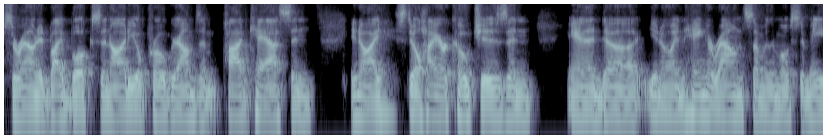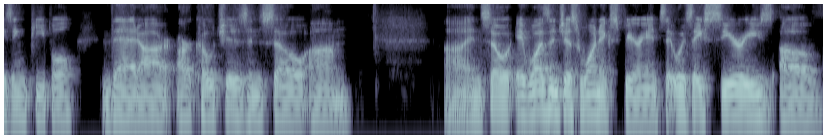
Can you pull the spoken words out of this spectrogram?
surrounded by books and audio programs and podcasts. And, you know, I still hire coaches and, and, uh, you know, and hang around some of the most amazing people that are, are coaches. And so, um, uh, and so it wasn't just one experience, it was a series of,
